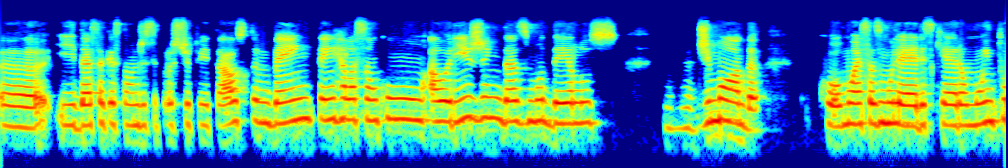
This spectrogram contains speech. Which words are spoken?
uh, e dessa questão de se prostituir e tal também tem relação com a origem das modelos de moda como essas mulheres que eram muito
